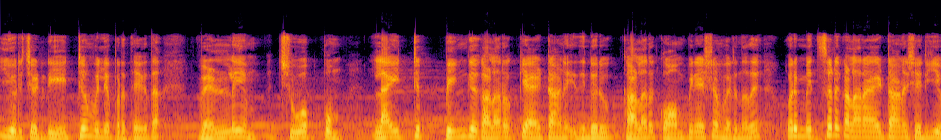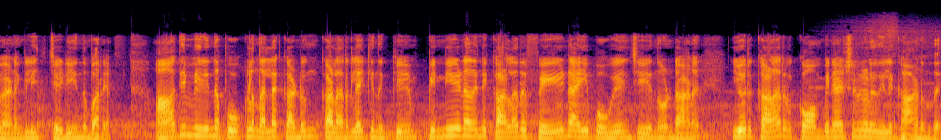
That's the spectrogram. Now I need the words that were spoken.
ഈ ഒരു ചെടിയുടെ ഏറ്റവും വലിയ പ്രത്യേകത. വെള്ളയും ചുവപ്പും ലൈറ്റ് പിങ്ക് കളറൊക്കെ ആയിട്ടാണ് ഇതിന്റെ ഒരു കളർ കോമ്പിനേഷൻ വരുന്നത്. ഒരു മിക്സഡ് കളറായിട്ടാണ് ശരിക്കും വേണമെങ്കിൽ ഈ ചെടി എന്ന് പറയാം. ആദ്യം വിരിയുന്ന പൂക്കൾ നല്ല കടും കളറിലേക്ക് നിൽക്കുകയും പിന്നീട് അതിന്റെ കളർ ഫെയ്ഡായി പോവുകയും ചെയ്യുന്നതുകൊണ്ടാണ് ഈ ഒരു കളർ കോമ്പിനേഷനുകൾ ഇതിൽ കാണുന്നത്.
